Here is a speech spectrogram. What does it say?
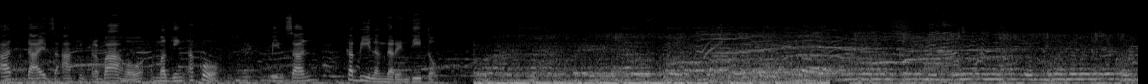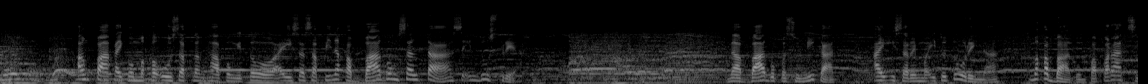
At dahil sa aking trabaho, maging ako, minsan kabilang na rin dito. Ang pakay kong makausap ng hapong ito ay isa sa pinakabagong salta sa industriya. Na bago pa sumikat, ay isa rin maituturing na makabagong paparazzi.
